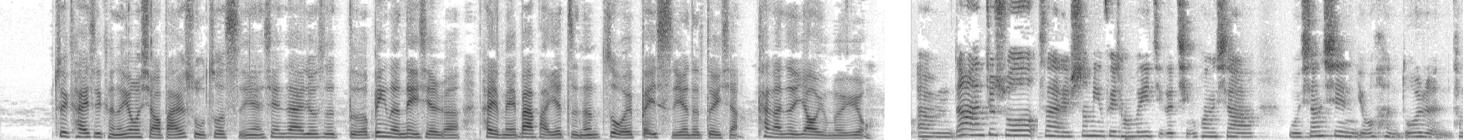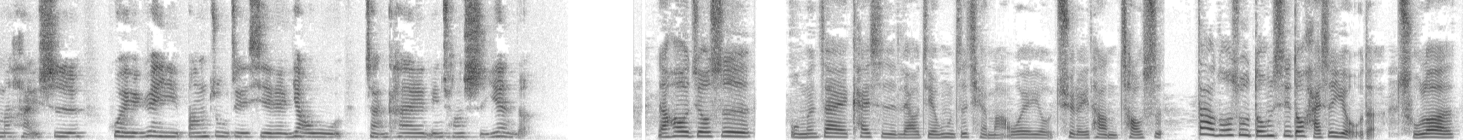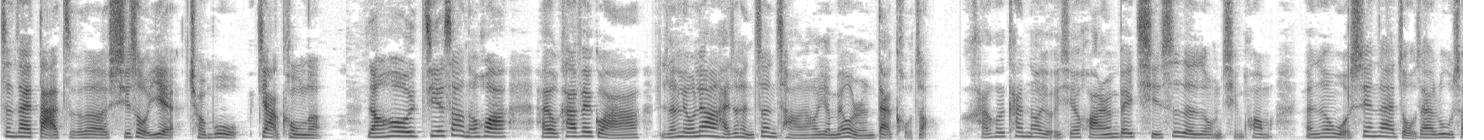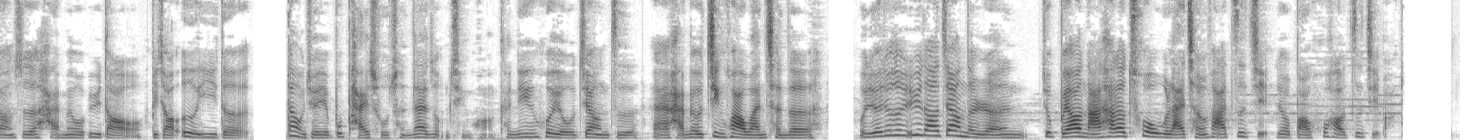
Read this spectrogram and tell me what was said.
最开始可能用小白鼠做实验，现在就是得病的那些人，他也没办法，也只能作为被实验的对象，看看这药有没有用。嗯，当然，就说在生命非常危急的情况下，我相信有很多人，他们还是会愿意帮助这些药物展开临床实验的。然后就是我们在开始聊节目之前嘛，我也有去了一趟超市。大多数东西都还是有的，除了正在打折的洗手液全部架空了。然后街上的话，还有咖啡馆啊，人流量还是很正常，然后也没有人戴口罩。还会看到有一些华人被歧视的这种情况嘛。反正我现在走在路上是还没有遇到比较恶意的，但我觉得也不排除存在这种情况，肯定会有这样子，哎，还没有进化完成的。我觉得就是遇到这样的人，就不要拿他的错误来惩罚自己，就保护好自己吧。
